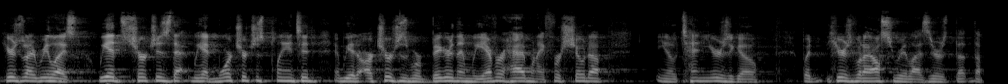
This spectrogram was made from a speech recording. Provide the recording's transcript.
Here's what I realized. We had churches that we had more churches planted and we had our churches were bigger than we ever had when I first showed up, you know, 10 years ago. But here's what I also realized. There's the, the,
